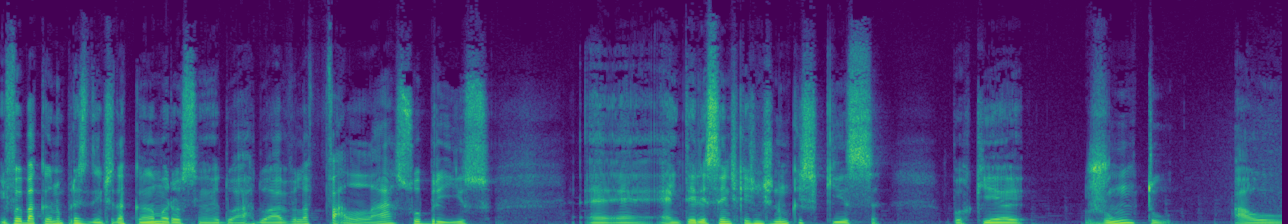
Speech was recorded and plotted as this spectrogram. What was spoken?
e foi bacana o presidente da Câmara, o senhor Eduardo Ávila, falar sobre isso. É, é interessante que a gente nunca esqueça, porque junto ao,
